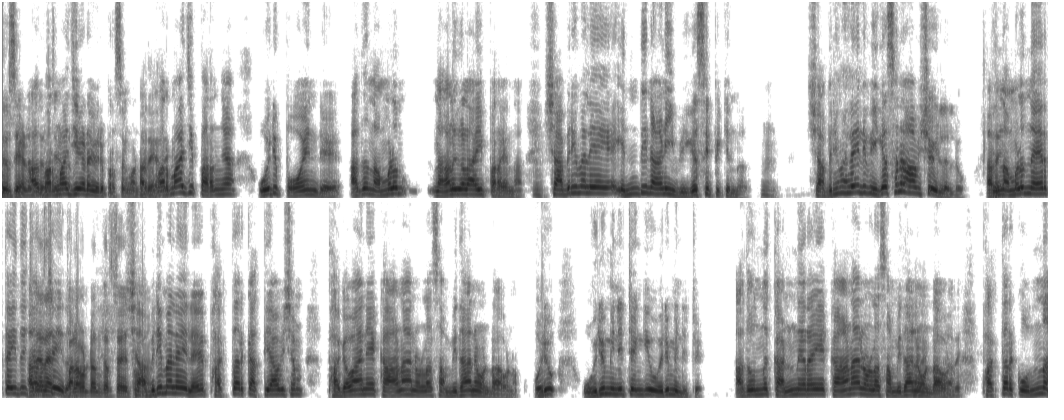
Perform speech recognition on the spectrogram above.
തീർച്ചയായിട്ടും. വർമാജിയുടെ ഒരു പ്രസംഗം ഉണ്ടായിരുന്നു വർമാജി പറഞ്ഞ ഒരു പോയിന്റ് അത് നമ്മളും നാളുകളായി പറയുന്ന ശബരിമലയെ എന്തിനാണ് ഈ വികസിപ്പിക്കുന്നത്. ശബരിമലയിൽ വികസനം ആവശ്യമില്ലല്ലോ. നമ്മൾ നേരത്തെ ഇത് ചർച്ച ചെയ്തു ശബരിമലയിലെ ഭക്തർക്ക് അത്യാവശ്യം ഭഗവാനെ കാണാനുള്ള സംവിധാനം ഉണ്ടാവണം. ഒരു ഒരു മിനിറ്റ് എങ്കിൽ ഒരു മിനിറ്റ്. അതൊന്ന് കണ്ണിറയെ കാണാനുള്ള സംവിധാനം ഉണ്ടാവാതെ ഭക്തർക്ക് ഒന്ന്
